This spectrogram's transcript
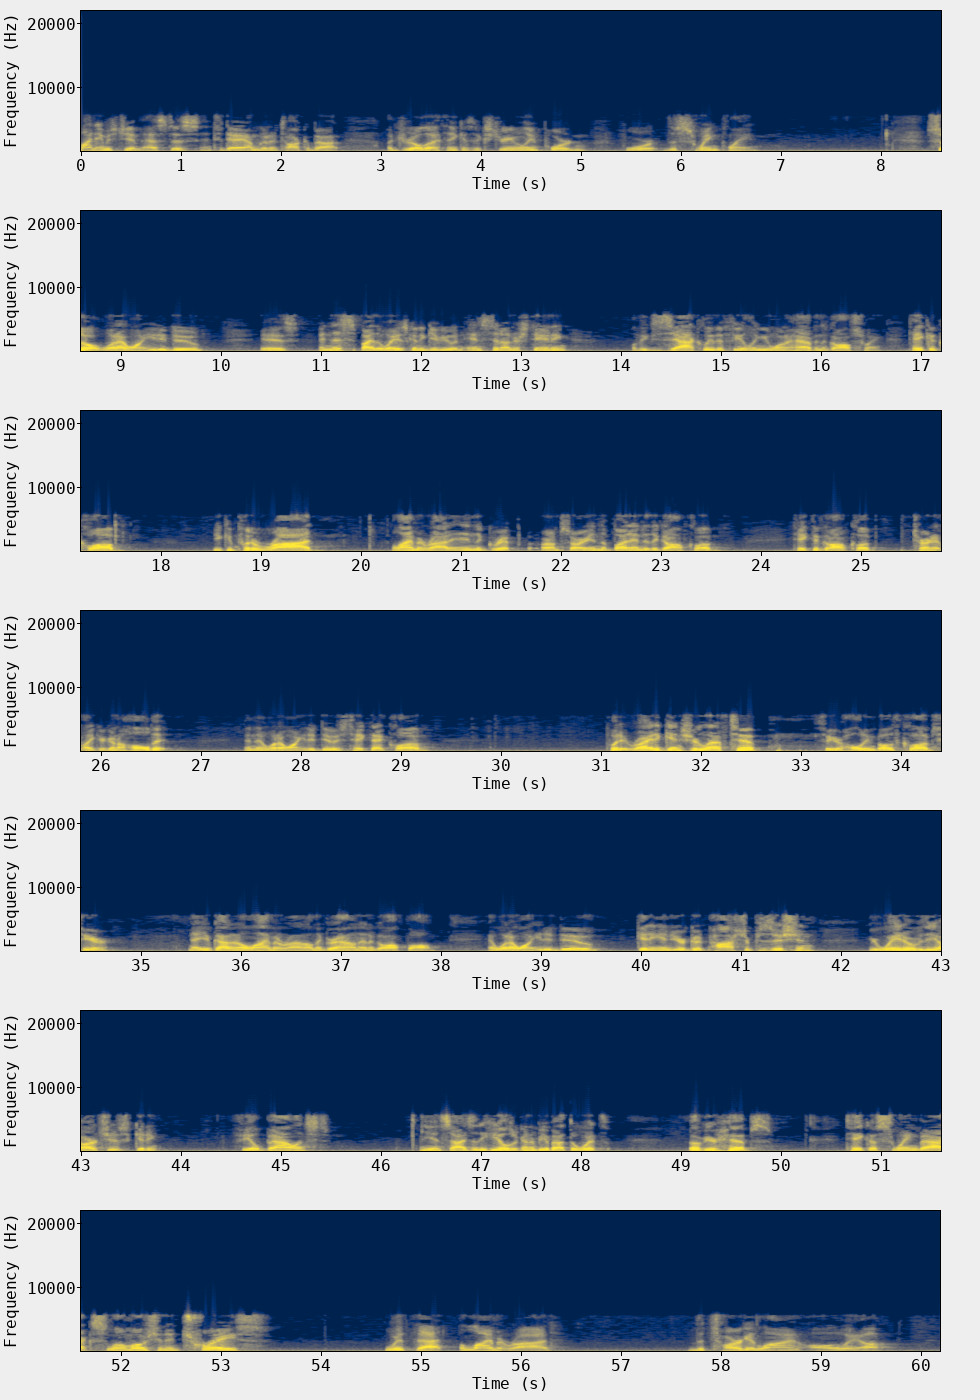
My name is Jim Estes, and today I'm going to talk about a drill that I think is extremely important for the swing plane. So what I want you to do is, and this, by the way, is going to give you an instant understanding of exactly the feeling you want to have in the golf swing. Take a club, you can put a rod, alignment rod in the grip, or I'm sorry, in the butt end of the golf club. Take the golf club, turn it like you're going to hold it, and then what I want you to do is take that club, put it right against your left hip, so you're holding both clubs here. Now you've got an alignment rod on the ground and a golf ball. And what I want you to do, getting into your good posture position, your weight over the arches, getting feel balanced. The insides of the heels are going to be about the width of your hips. Take a swing back, slow motion, and trace with that alignment rod the target line all the way up.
